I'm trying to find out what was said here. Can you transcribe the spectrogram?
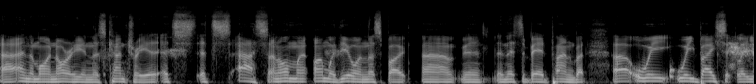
uh, and the minority in this country. It's it's us, and I'm I'm with you on this boat. Uh, and that's a bad pun, but uh, we we basically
